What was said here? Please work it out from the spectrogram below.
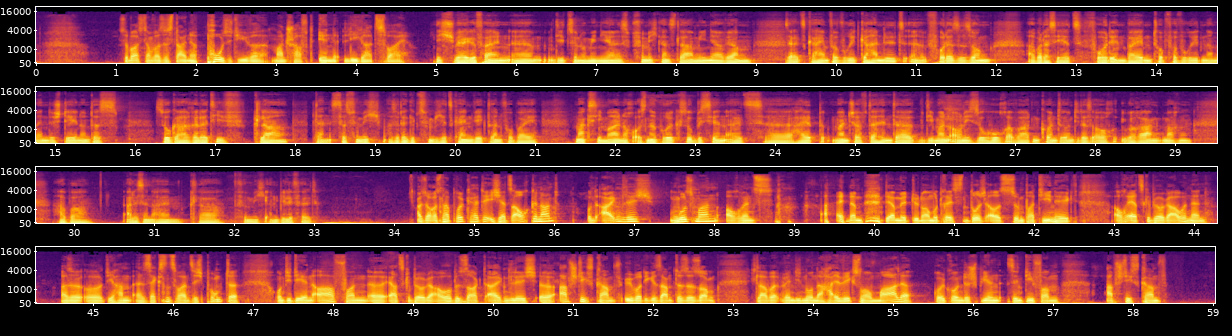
Sebastian, was ist deine positive Mannschaft in Liga 2? Nicht schwer gefallen, ähm, die zu nominieren. Das ist für mich ganz klar Arminia. Wir haben als Geheimfavorit gehandelt äh, vor der Saison, aber dass sie jetzt vor den beiden Top-Favoriten am Ende stehen und das sogar relativ klar, dann ist das für mich, also da gibt es für mich jetzt keinen Weg dran vorbei. Maximal noch Osnabrück so bisschen als äh, Halbmannschaft dahinter, die man auch nicht so hoch erwarten konnte und die das auch überragend machen. Aber alles in allem klar für mich an Bielefeld. Also Osnabrück hätte ich jetzt auch genannt. Und eigentlich muss man, auch wenn es einem, der mit Dynamo Dresden durchaus Sympathien hegt, auch Erzgebirge Aue nennen. Also äh, die haben 26 äh, Punkte und die DNA von äh, Erzgebirge Aue besagt eigentlich Abstiegskampf über die gesamte Saison. Ich glaube, wenn die nur eine halbwegs normale Rückrunde spielen, sind die vom Abstiegskampf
